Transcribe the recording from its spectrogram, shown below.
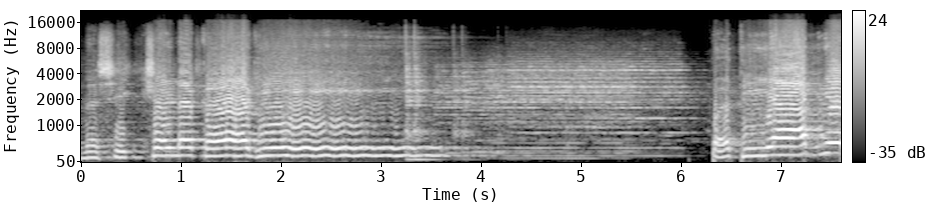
ಸುತನ ಶಿಕ್ಷಣಕ್ಕಾಗಿ. ಪತಿಯಾಜ್ಞೆಗನುಸರಿಸಿ.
